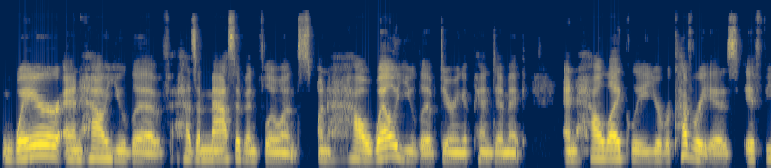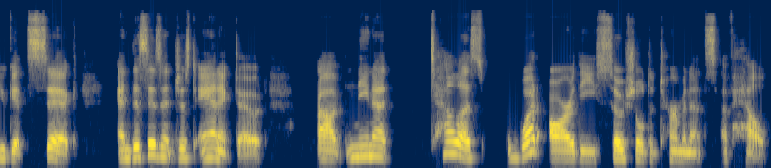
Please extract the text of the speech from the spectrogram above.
where and how you live has a massive influence on how well you live during a pandemic and how likely your recovery is if you get sick and this isn't just anecdote. Uh, Nina, tell us what are the social determinants of health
